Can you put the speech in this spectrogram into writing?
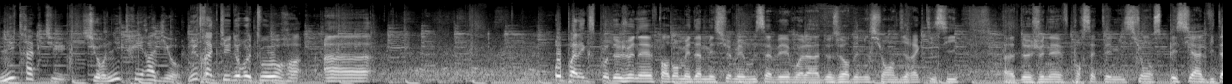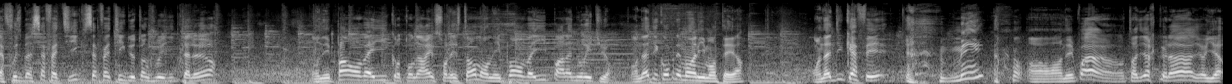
Nutractu sur Nutri Radio. Nutractu de retour au Palexpo de Genève, pardon mesdames, messieurs, mais vous savez, voilà, deux heures d'émission en direct ici euh, de Genève pour cette émission spéciale VitaFood. Bah, ça fatigue, ça fatigue d'autant que je vous l'ai dit tout à l'heure. On n'est pas envahi quand on arrive sur les stands, on n'est pas envahi par la nourriture. On a des compléments alimentaires, on a du café, mais on n'est pas. Autant dire que là, il y a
